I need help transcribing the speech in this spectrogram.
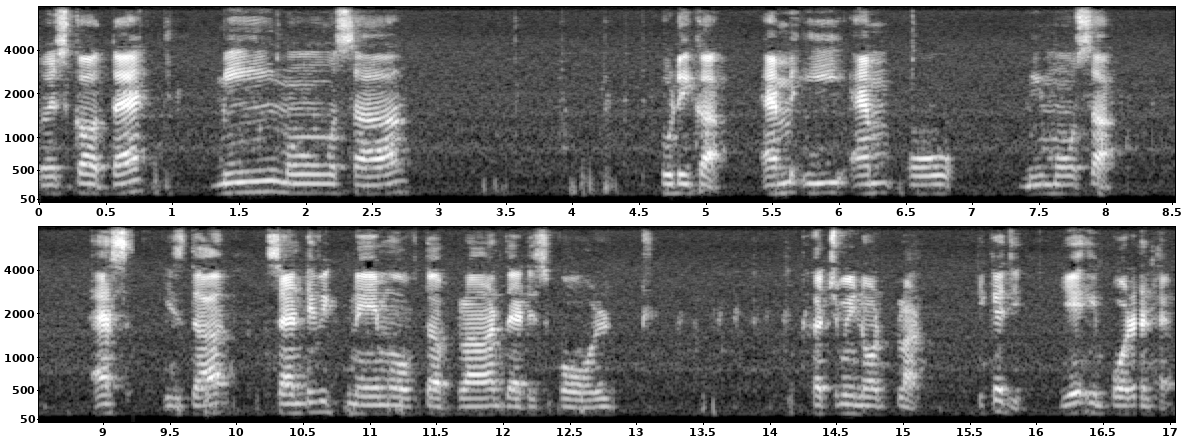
तो इसका होता है मीमोसा हुडिका M E M O mimosa. S is the scientific name of the plant that is called touch me not plant. ठीक है जी ये important है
